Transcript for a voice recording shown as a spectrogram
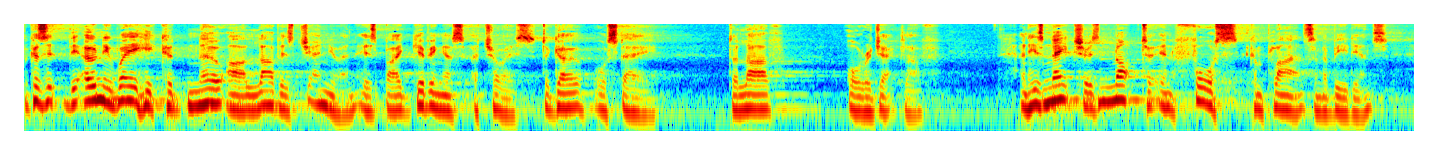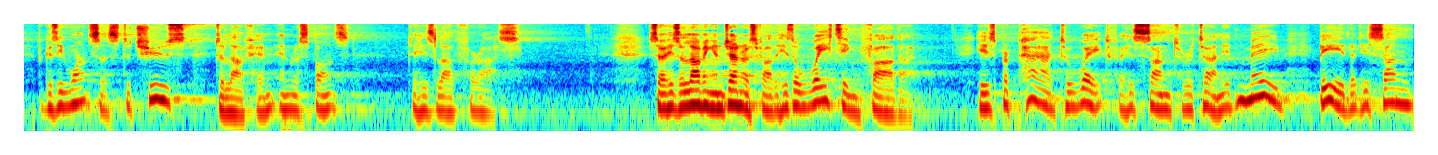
Because it, the only way He could know our love is genuine is by giving us a choice to go or stay, to love or reject love. And His nature is not to enforce compliance and obedience, because He wants us to choose to love Him in response to His love for us. So He's a loving and generous Father, He's a waiting Father. He is prepared to wait for his son to return. It may be that his son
